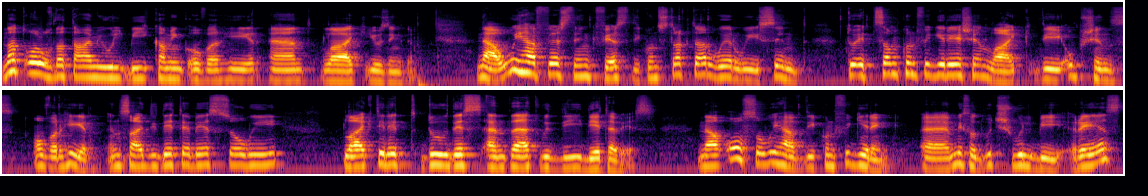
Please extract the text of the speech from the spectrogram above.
not all of the time you will be coming over here and like using them. Now we have first thing first the constructor where we send to it some configuration like the options over here inside the database. So we like tell it do this and that with the database. Now also we have the configuring uh, method which will be raised.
